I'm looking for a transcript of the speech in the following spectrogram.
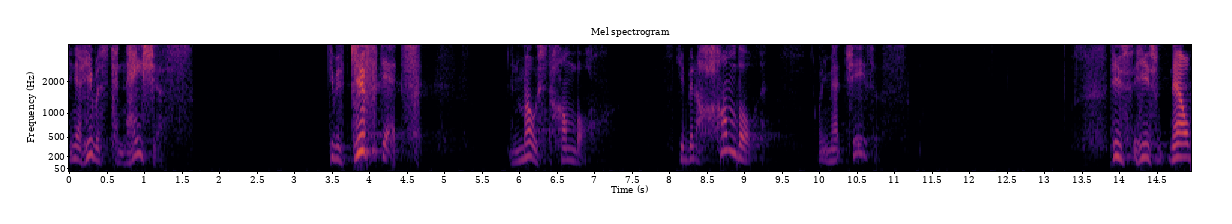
And yet he was tenacious. He was gifted and most humble. He'd been humbled when he met Jesus. He's, he's now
